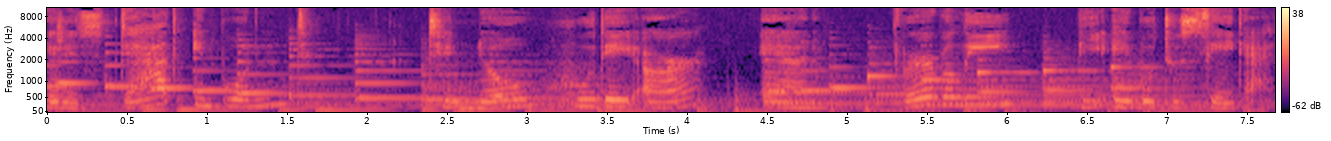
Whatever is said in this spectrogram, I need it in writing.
It is that important to know who they are and verbally be able to say that.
